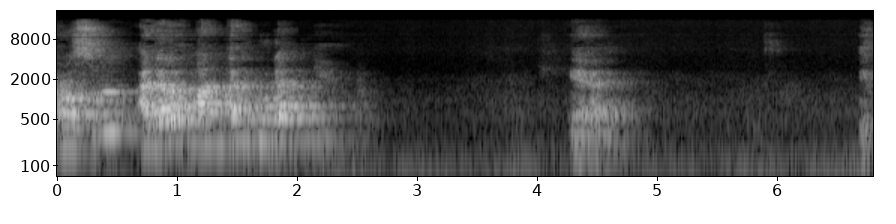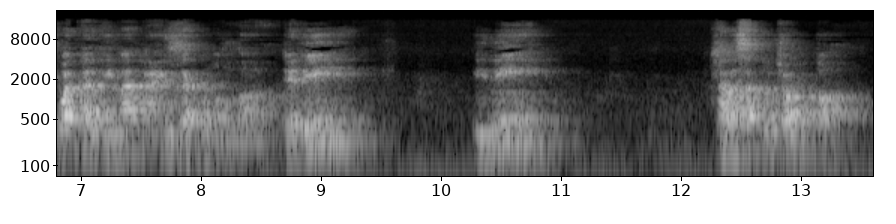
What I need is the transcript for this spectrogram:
Rasul, adalah mantan budaknya. Ya. Ikhwat al-iman a'izzakumullah. Jadi ini salah satu contoh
